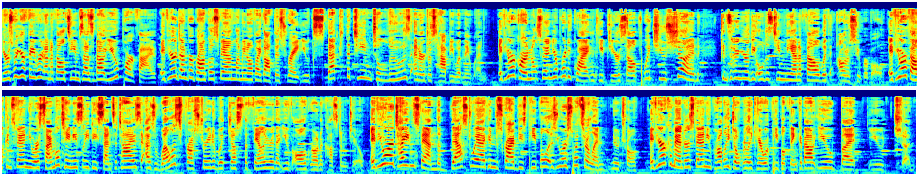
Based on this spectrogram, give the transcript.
Here's what your favorite NFL team says about you, part five. If you're a Denver Broncos fan, let me know if I got this right. You expect the team to lose and are just happy when they win. If you're a Cardinals fan, you're pretty quiet and keep to yourself, which you should, considering you're the oldest team in the NFL without a Super Bowl. If you're a Falcons fan, you are simultaneously desensitized as well as frustrated with just the failure that you've all grown accustomed to. If you are a Titans fan, the best way I can describe these people is you are Switzerland, neutral. If you're a Commanders fan, you probably don't really care what people think about you, but you should.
